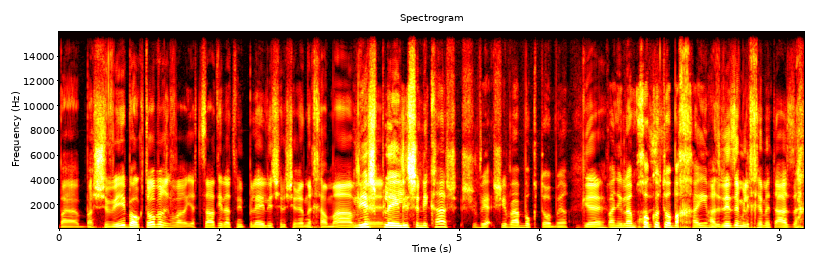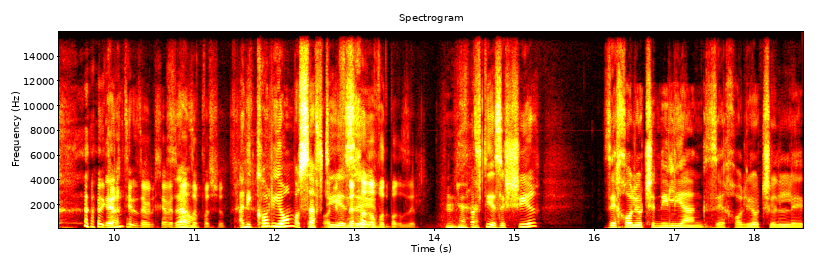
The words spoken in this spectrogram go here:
ב- בשביעי באוקטובר כבר יצרתי לעצמי פלייליסט של שירי נחמה. לי יש פלייליסט שנקרא שבעה באוקטובר, כן. ואני לא אמחוק אותו בחיים. אז לי זה מלחמת עזה. כן? קראתי לזה מלחמת זהו. עזה פשוט. אני כל יום עוד הוספתי איזה... לפני חרבות ברזל. הוספתי איזה שיר, זה יכול להיות של ניל יאנג, זה יכול להיות של אה,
